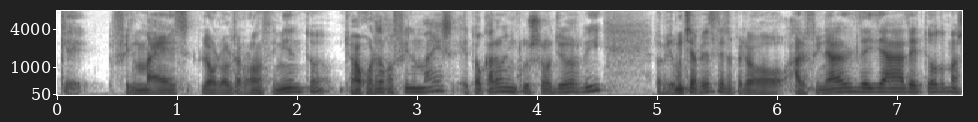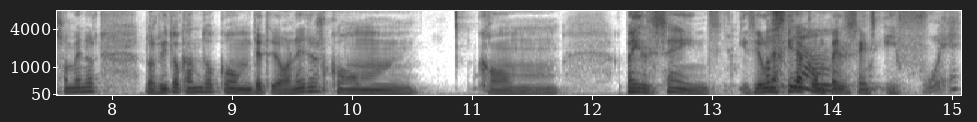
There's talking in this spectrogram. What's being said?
que Filmáis logró el reconocimiento. Yo me acuerdo que Filmáis eh, tocaron incluso, yo los vi, los vi muchas veces, pero al final de ya de todo más o menos, los vi tocando con de teloneros con, con Pale Saints. Hicieron una gira con Pale Saints y fue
